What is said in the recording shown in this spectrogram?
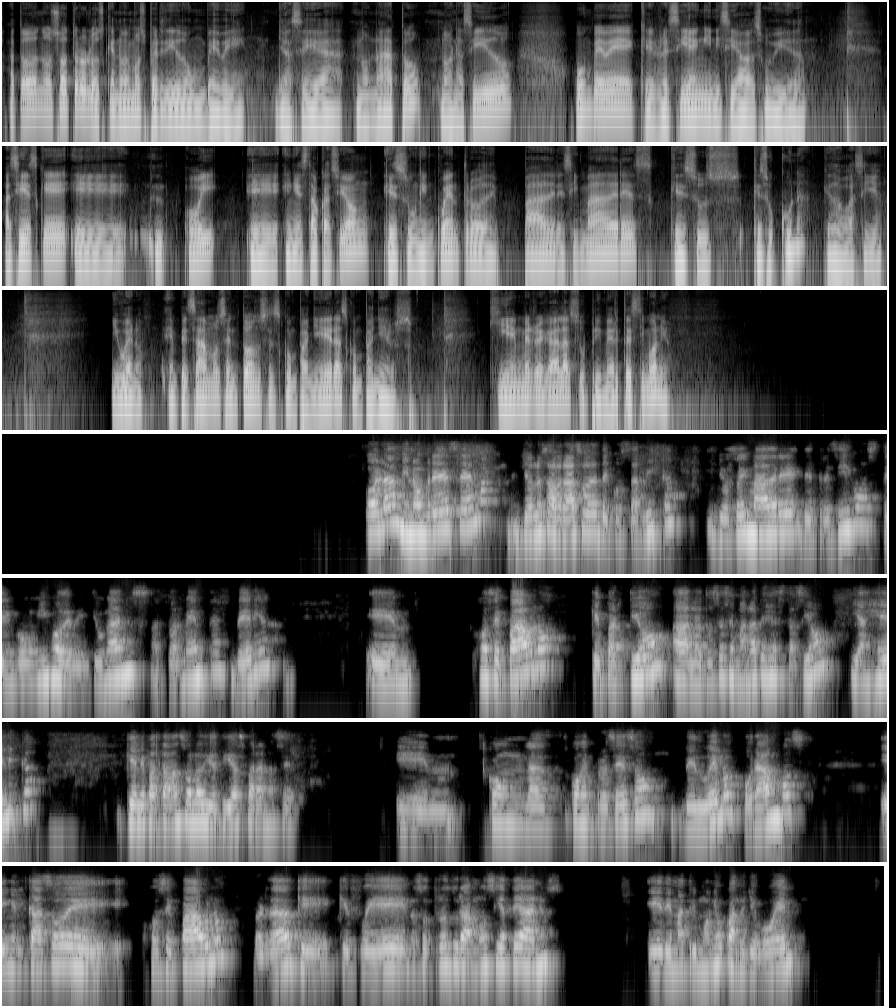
a todos nosotros los que no hemos perdido un bebé, ya sea no nato, no nacido, un bebé que recién iniciaba su vida. Así es que eh, hoy, eh, en esta ocasión, es un encuentro de padres y madres que, sus, que su cuna quedó vacía. Y bueno, empezamos entonces, compañeras, compañeros. ¿Quién me regala su primer testimonio? Hola, mi nombre es Emma, yo los abrazo desde Costa Rica. Yo soy madre de tres hijos, tengo un hijo de 21 años actualmente, Derian. Eh, José Pablo, que partió a las 12 semanas de gestación, y Angélica, que le faltaban solo 10 días para nacer. Con, las, con el proceso de duelo por ambos, en el caso de José Pablo, ¿verdad? Que, que fue, nosotros duramos siete años eh, de matrimonio cuando llegó él.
